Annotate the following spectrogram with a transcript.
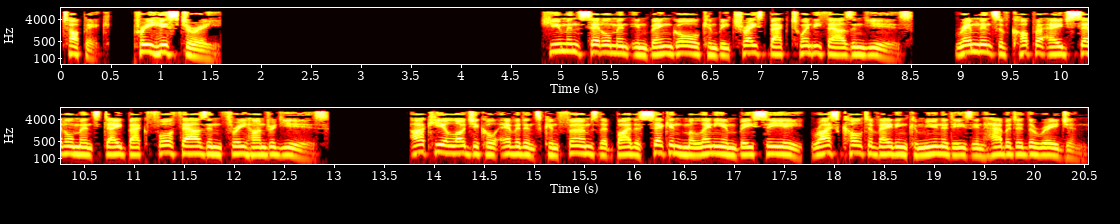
Topic: Prehistory. Human settlement in Bengal can be traced back 20,000 years. Remnants of Copper Age settlements date back 4,300 years. Archaeological evidence confirms that by the 2nd millennium BCE, rice-cultivating communities inhabited the region.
